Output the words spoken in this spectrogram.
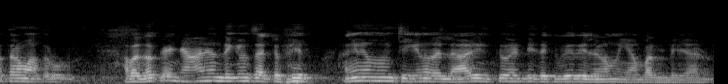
അത്ര മാത്രമേ ഉള്ളൂ. അപ്പോൾ ഇതൊക്കെ ഞാൻ എന്തെങ്കിലും സെറ്റപ്പ് ചെയ്തു അങ്ങനെയൊന്നും ചെയ്യണതല്ല. ആരും എനിക്ക് വേണ്ടി തെക്കുവീർ ഇല്ലണമെന്ന് ഞാൻ പറഞ്ഞിട്ടില്ല. ആരും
